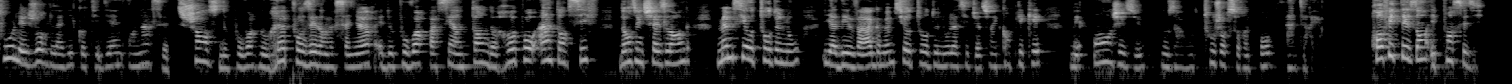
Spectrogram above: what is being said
Tous les jours de la vie quotidienne, on a cette chance de pouvoir nous reposer dans le Seigneur et de pouvoir passer un temps de repos intensif dans une chaise longue, même si autour de nous, il y a des vagues, même si autour de nous, la situation est compliquée. Mais en Jésus, nous avons toujours ce repos intérieur. Profitez-en et pensez-y.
